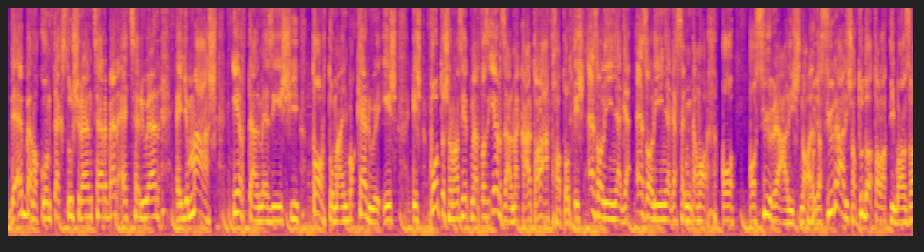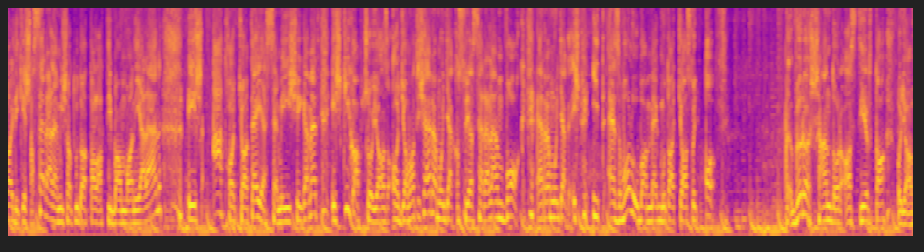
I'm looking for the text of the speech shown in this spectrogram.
de ebben a kontextusrendszerben egyszerűen egy más értelmezési tartományba kerül, és, és pontosan azért, mert az érzelmek által láthatott, és ez a lényege, ez a lényege szerintem a, a, a szürreálisnak, hogy a szürreális a tudatalattiban zajlik, és a szerelem is a tudatalattiban van jelen, és áthatja a teljes személyiségemet, és kikapcsolja az agyamat, és erre mondják azt, hogy a szerelem vak, erre mondják, és itt ez valóban megmutatja azt, hogy a, Vörös Sándor azt írta, hogy a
